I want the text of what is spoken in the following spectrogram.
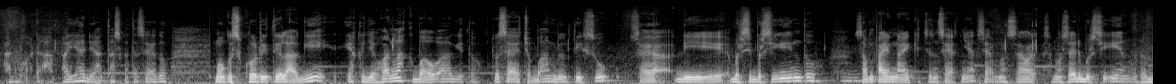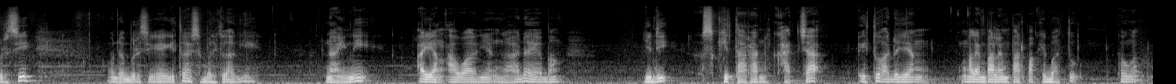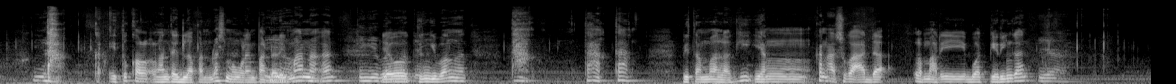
Aduh ada apa ya di atas kata saya tuh. Mau ke security lagi ya kejauhan lah ke bawah gitu. Terus saya coba ambil tisu saya di bersih bersihin tuh sampai naik kitchen setnya saya sama, sama saya dibersihin. Udah bersih udah bersih kayak gitu saya balik lagi. Nah ini yang awalnya nggak ada ya bang. Jadi sekitaran kaca itu ada yang ngelempar-lempar pakai batu tau nggak? Iya. tak itu kalau lantai 18 mau lempar dari Iya. mana kan? Tinggi jauh banget ya. tinggi banget. Tak tak tak. Ditambah lagi yang kan suka ada lemari buat piring kan? Iya.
